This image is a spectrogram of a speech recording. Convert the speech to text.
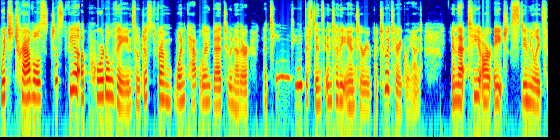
which travels just via a portal vein, so just from one capillary bed to another, a teeny, teeny distance into the anterior pituitary gland, and that TRH stimulates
